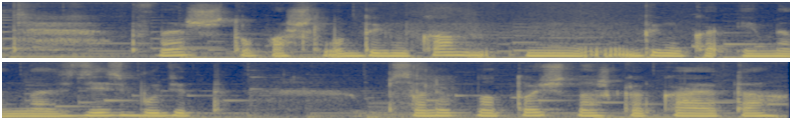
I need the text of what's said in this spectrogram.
Ты знаешь, что пошло? Дымка. Дымка именно. Здесь будет абсолютно точно какая-то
